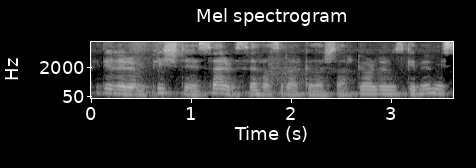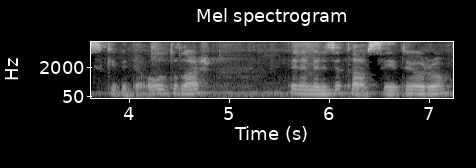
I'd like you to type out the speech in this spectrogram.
Pidelerim pişti. Servise hazır arkadaşlar. Gördüğünüz gibi mis gibi de oldular denemenizi tavsiye ediyorum.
